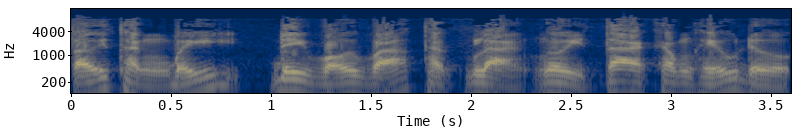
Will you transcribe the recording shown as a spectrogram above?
Tới thần bí, đi vội vã thật là người ta không hiểu được.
